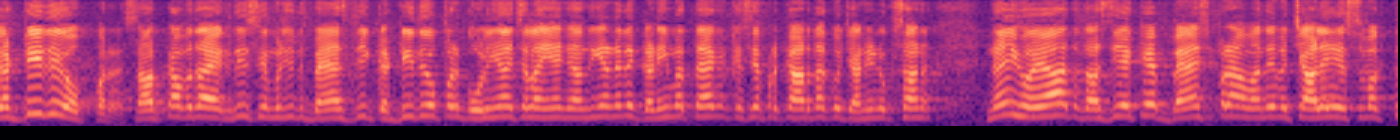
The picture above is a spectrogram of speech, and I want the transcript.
ਗੱਡੀ ਦੇ ਉੱਪਰ, ਸਾਬਕਾ ਵਿਧਾਇਕ ਦੀ ਸਿਮਰਜੀਤ ਬੈਂਸ ਦੀ ਗੱਡੀ ਦੇ ਉੱਪਰ ਗੋਲੀਆਂ ਚਲਾਈਆਂ ਜਾਂਦੀਆਂ ਨੇ ਤੇ ਗਣੀਮਤ ਹੈ ਕਿ ਕਿਸੇ ਪ੍ਰਕਾਰ ਦਾ ਕੋਈ ਜਾਨੀ ਨੁਕਸਾਨ ਨਹੀਂ ਹੋਇਆ। ਤਾਂ ਦੱਸ ਦਈਏ ਕਿ ਬੈਂਸ ਭਰਾਵਾਂ ਦੇ ਵਿਚਾਲੇ ਇਸ ਵਕਤ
